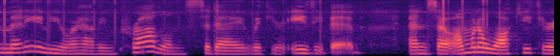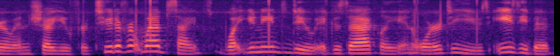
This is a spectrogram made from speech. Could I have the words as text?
Many of you are having problems today with your EasyBib, and so I'm going to walk you through and show you for two different websites what you need to do exactly in order to use EasyBib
